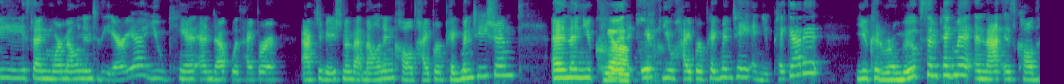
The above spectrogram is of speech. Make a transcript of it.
we send more melanin to the area. You can end up with hyperactivation of that melanin called hyperpigmentation. And then you could, Yeah. if you hyperpigmentate and you pick at it, you could remove some pigment, and that is called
